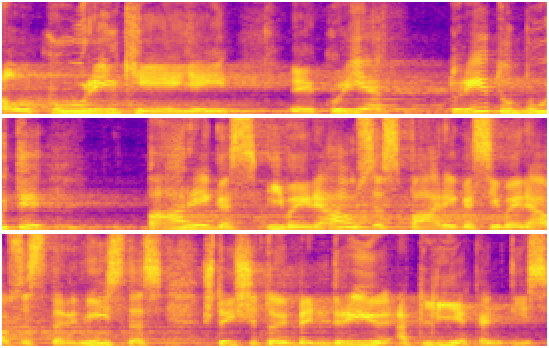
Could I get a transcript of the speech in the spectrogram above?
aukų rinkėjai, kurie turėtų būti pareigas įvairiausias, pareigas įvairiausias tarnystės štai šitoj bendryjoje atliekantis.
